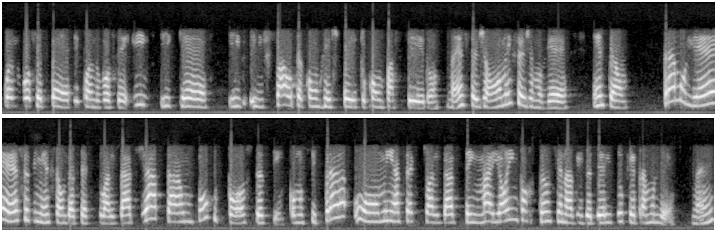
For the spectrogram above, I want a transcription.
Quando você pede, quando você e, e quer e, e, falta com respeito com o parceiro, né? Seja homem, seja mulher. Então, para a mulher, essa dimensão da sexualidade já está um pouco posta assim, como se para o homem a sexualidade tem maior importância na vida dele do que para a mulher, né? Uhum.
